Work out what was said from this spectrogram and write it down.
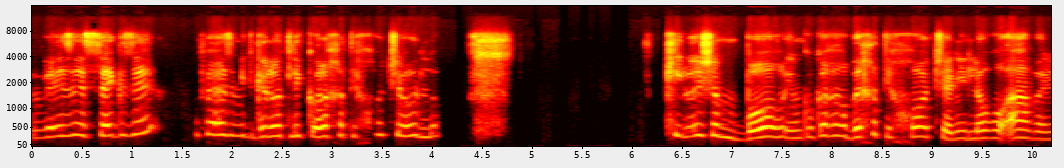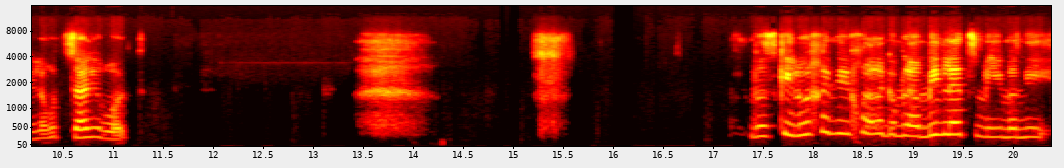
ואיזה הישג זה, ואז מתגלות לי כל החתיכות שעוד לא. כאילו יש שם בור עם כל כך הרבה חתיכות שאני לא רואה ואני לא רוצה לראות. ואז כאילו איך אני יכולה גם להאמין לעצמי אם אני,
